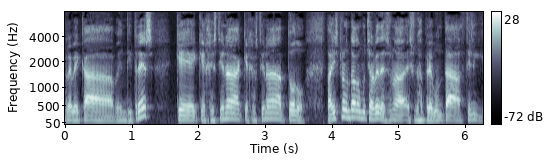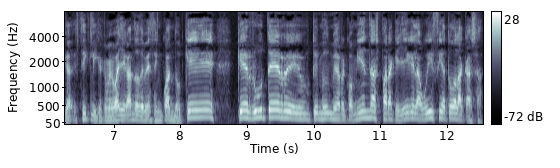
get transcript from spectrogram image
RBK23 que, que, gestiona, que gestiona todo. Me habéis preguntado muchas veces, es una, es una pregunta cíclica, cíclica, que me va llegando de vez en cuando, ¿qué, qué router eh, me recomiendas para que llegue la wifi a toda la casa?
